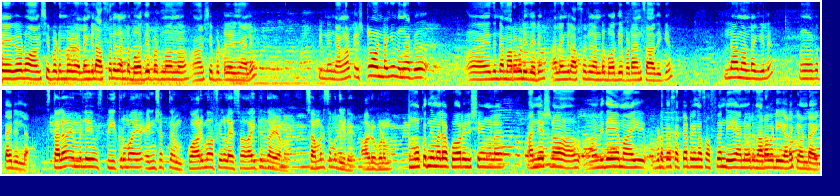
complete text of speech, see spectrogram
രേഖകളും ആവശ്യപ്പെടുമ്പോൾ അല്ലെങ്കിൽ അസൽ കണ്ട് ബോധ്യപ്പെടണമെന്ന് ആവശ്യപ്പെട്ടു കഴിഞ്ഞാൽ പിന്നെ ഞങ്ങൾക്ക് ഇഷ്ടമുണ്ടെങ്കിൽ നിങ്ങൾക്ക് ഇതിന്റെ മറുപടി തരും. അല്ലെങ്കിൽ അസൽ കണ്ട് ബോധ്യപ്പെടാൻ സാധിക്കും. ഇല്ലാന്നുണ്ടെങ്കിൽ നിങ്ങൾക്ക് തരില്ല. സ്ഥലം എം എൽ എയും സ്പീക്കറുമായ എൻ ശക്തനും ക്വാറി മാഫിയകളെ സഹായിക്കുന്നതായാണ് സമരസമിതിയുടെ ആരോപണം. മൂക്കുന്നിമല ക്വാറി വിഷയങ്ങൾ അന്വേഷണ വിധേയമായി ഇവിടുത്തെ സെക്രട്ടറിനെ സസ്പെൻഡ് ചെയ്യാൻ ഒരു നടപടി ഇടയ്ക്കുണ്ടായി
